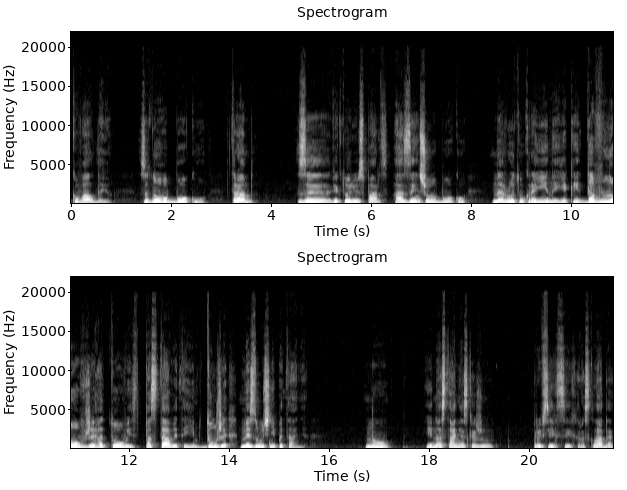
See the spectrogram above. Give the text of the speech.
ковалдою. З одного боку Трамп з Вікторією Спарц, а з іншого боку народ України, який давно вже готовий поставити їм дуже незручні питання. Ну, і на останнє скажу, при всіх цих розкладах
